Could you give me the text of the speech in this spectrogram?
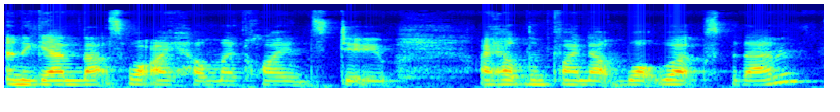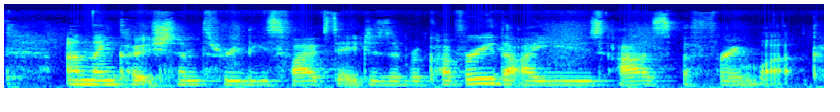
And again, that's what I help my clients do. I help them find out what works for them and then coach them through these five stages of recovery that I use as a framework.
